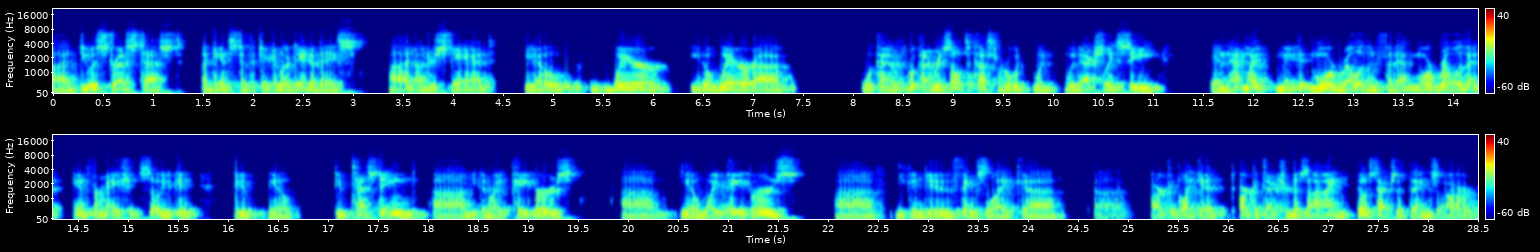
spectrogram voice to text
uh, do a stress test against a particular database uh, and understand, you know, where you know where uh, what kind of what kind of results a customer would would would actually see, and that might make it more relevant for them, more relevant information. So you can do you know do testing, um, you can write papers, um, you know, white papers. Uh, you can do things like uh, uh, arch- like a architecture design. Those types of things are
